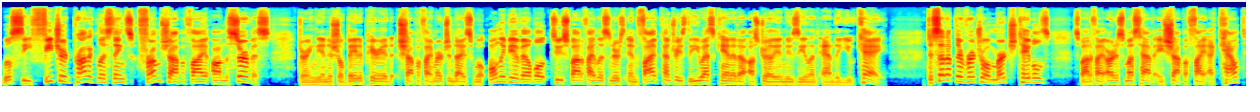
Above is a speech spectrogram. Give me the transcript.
will see featured product listings from Shopify on the service. During the initial beta period, Shopify merchandise will only be available to Spotify listeners in five countries the US, Canada, Australia, New Zealand, and the UK. To set up their virtual merch tables, Spotify artists must have a Shopify account.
